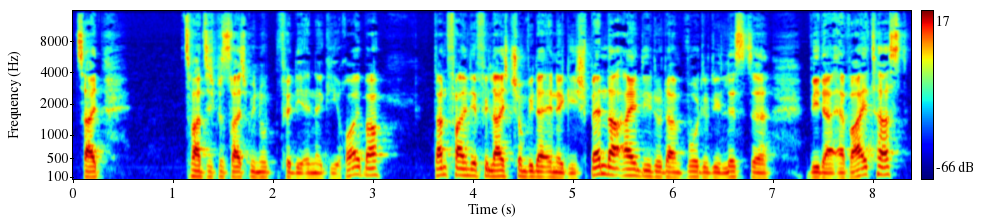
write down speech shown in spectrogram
Zeit, 20 bis 30 Minuten für die Energieräuber. Dann fallen dir vielleicht schon wieder Energiespender ein, die du dann, wo du die Liste wieder erweiterst.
